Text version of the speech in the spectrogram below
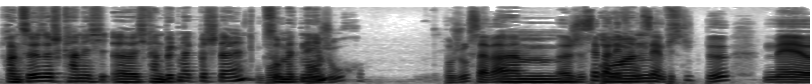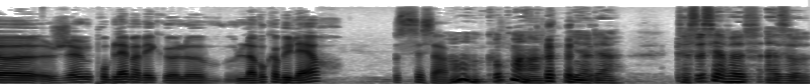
Französisch kann ich, äh, ich kann Big Mac bestellen, zum Bon- Mitnehmen. Bonjour. Bonjour, ça va? Ähm, Euh, je sais parler français un petit peu, mais euh, j'ai un problème avec euh, le la vocabulaire. C'est ça. Oh, guck mal, hier, der. Das ist ja was, also,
